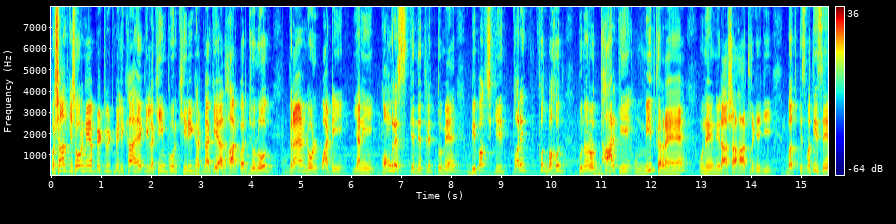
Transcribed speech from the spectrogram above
प्रशांत किशोर ने अपने ट्वीट में लिखा है कि लखीमपुर खीरी घटना के आधार पर जो लोग ग्रैंड ओल्ड पार्टी, यानी कांग्रेस के नेतृत्व में विपक्ष की त्वरित खुद ब खुद पुनरुद्धार की उम्मीद कर रहे हैं, उन्हें निराशा हाथ लगेगी। बदकिस्मती से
